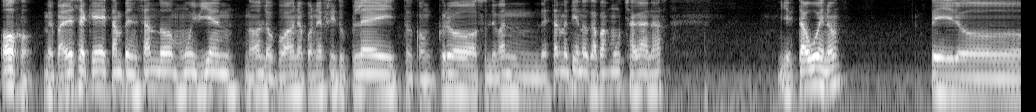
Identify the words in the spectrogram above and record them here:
Ojo, me parece que están pensando muy bien, ¿no? Lo van a poner free to play, con cross, le van a estar metiendo capaz muchas ganas. Y está bueno. Pero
